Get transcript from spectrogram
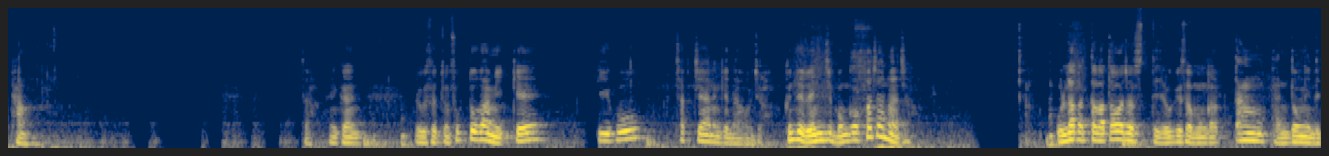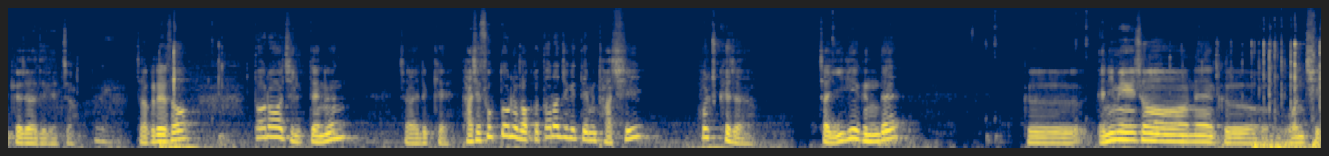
탕. 자, 그러니까 여기서 좀 속도감 있게 뛰고 착지하는 게 나오죠. 근데 왠지 뭔가 허전하죠. 올라갔다가 떨어졌을 때 여기서 뭔가 땅 반동이 느껴져야 되겠죠. 네. 자, 그래서 떨어질 때는 자, 이렇게 다시 속도를 받고 떨어지기 때문에 다시 홀쭉해져요. 자, 이게 근데 그 애니메이션의 그 원칙,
